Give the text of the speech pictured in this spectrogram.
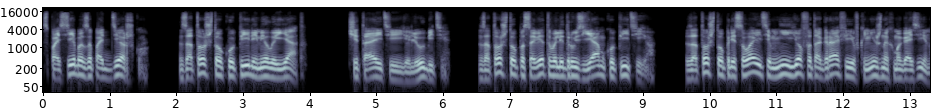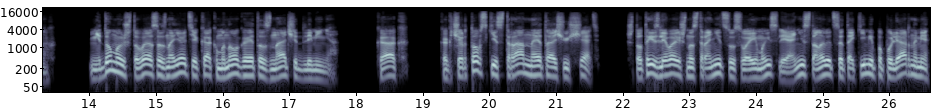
Спасибо за поддержку. За то, что купили милый яд. Читаете ее, любите. За то, что посоветовали друзьям купить ее. За то, что присылаете мне ее фотографии в книжных магазинах. Не думаю, что вы осознаете, как много это значит для меня. Как... как чертовски странно это ощущать. Что ты изливаешь на страницу свои мысли, и они становятся такими популярными,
